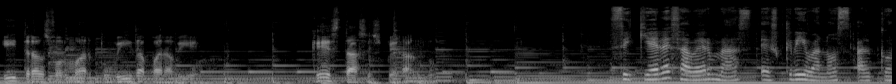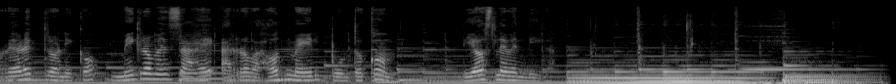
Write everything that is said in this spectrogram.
y transformar tu vida para bien. ¿Qué estás esperando? Si quieres saber más, escríbanos al correo electrónico micromensaje.hotmail.com. Dios le bendiga.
